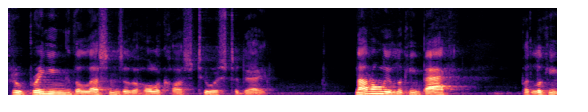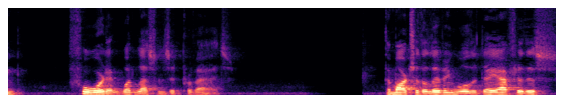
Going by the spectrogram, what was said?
through bringing the lessons of the Holocaust to us today. Not only looking back, but looking forward at what lessons it provides. The March of the Living will, the day after this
